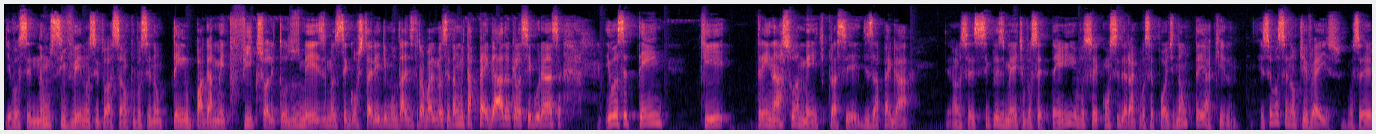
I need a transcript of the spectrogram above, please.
e você não se vê numa situação que você não tem o pagamento fixo ali todos os meses, mas você gostaria de mudar de trabalho, mas você está muito apegado àquela segurança e você tem que treinar sua mente para se desapegar. Então, você simplesmente você tem e você considerar que você pode não ter aquilo. E se você não tiver isso, você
